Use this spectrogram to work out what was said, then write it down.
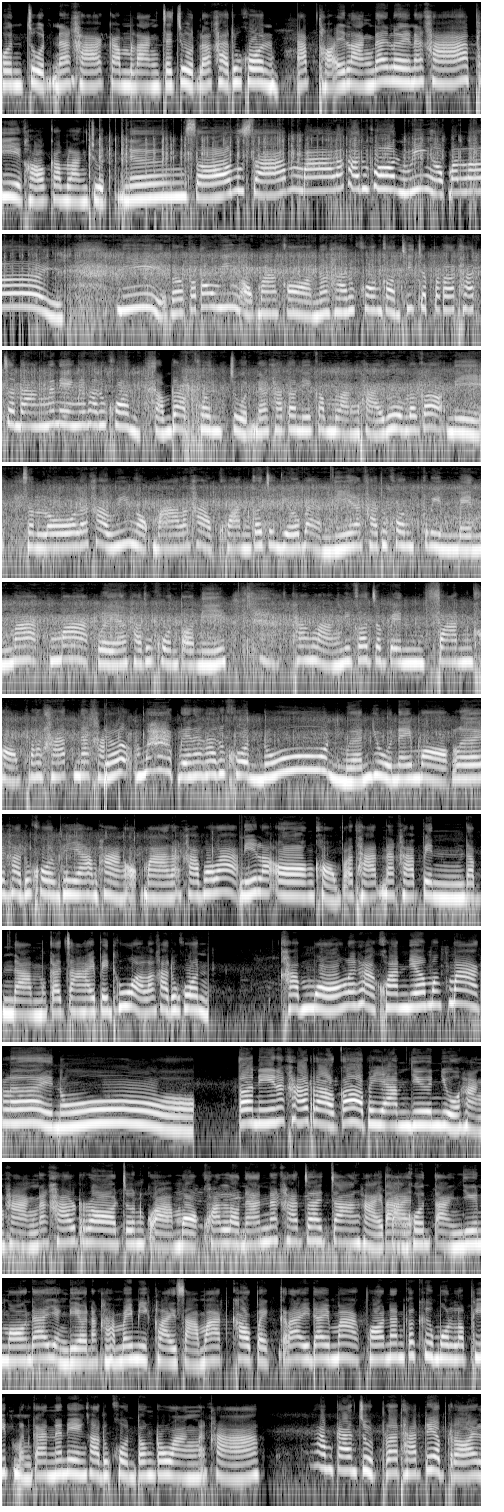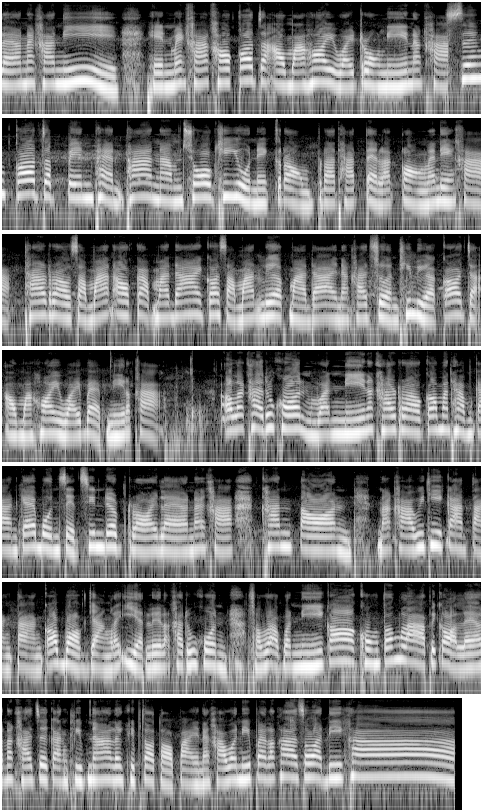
คนจุดนะคะกำลังจะจุดแล้วค่ะ ทุกคนนับถอยหลังได้เลยนะคะ พี่เขากำลังจุดหนึ่งสองสามมาแล้วค่ะทุกคนวิ่งออกมาเลย นี่เราก็ต้องวิ่งออกมาก่อนนะคะ ทุกคนก่อนที่จะประทัดจะดังนั่นเองนะคะ ทุกคนสำหรับคนจุดนะคะ ตอนนี้กำลังถ่ายรูปแล้วก็นี่สโลแล้วค่ะวิ่งออกมาแล้วค่ะควันก็จะเยอะแบบนี้นะคะ ทุกคนกลิ่นเหม็นมากมากเลยนะคะ ทุกคนตอนนี้ข้างหลังนี่ก็จะเป็นฟันของประทัดนะคะ เยอะมากเลยนะคะ ทุกคนนู่นเหมือนอยู่ในหมอกเลยค่ะ ทุกคนพยายามห่างออกมานะคะ เพราะว่านี่ละอองของประทัดนะคะ เป็นดำๆกระจายไปทั่วแล้วค่ะ ทุกคนขำโมงเลยค่ะ ควันเยอะมากๆเลยนู่น ตอนนี้นะคะเราก็พยายามยืนอยู่ห่างๆนะคะ รอจนกว่าหมอกควันเหล่านั้นนะคะจะจางหายไปต่างคนต่างยืนมองได้อย่างเดียวนะคะ ไม่มีใครสามารถเข้าไปใกล้ได้มาก เพราะนั่นก็คือมลพิษเหมือนกันนั่นเองค่ะ ทุกคนต้องระวังนะคะ ทำการจุดประทัดเรียบร้อยแล้วนะคะ นี่เห็นไหมคะเขาก็จะเอามาห้อยไว้ตรงนี้นะคะ ซึ่งก็จะเป็นแผ่นผ้านำโชคที่อยู่ในกล่องประทัดแต่ละกล่องนั่นเองค่ะ ถ้าเราสามารถเอากลับมาได้ก็สามารถเลือกมาได้นะคะ ส่วนที่เหลือก็จะเอามาห้อยไว้แบบนี้ละค่ะ เอาละค่ะทุกคนวันนี้นะคะเราก็มาทำการแก้บนเสร็จสิ้นเรียบร้อยแล้วนะคะ ขั้นตอนนะคะ วิธีการต่างๆ ก็บอกอย่างละเอียดเลยละค่ะทุกคนสำหรับวันนี้ก็คงต้องลาไปก่อนแล้วนะคะ เจอกันคลิปหน้าและคลิปต่อๆไปนะคะ วันนี้ไปละค่ะ สวัสดีค่ะ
